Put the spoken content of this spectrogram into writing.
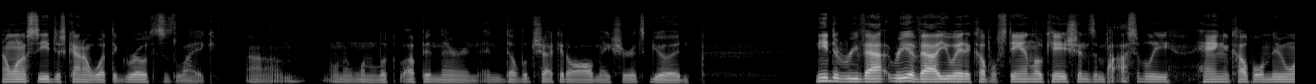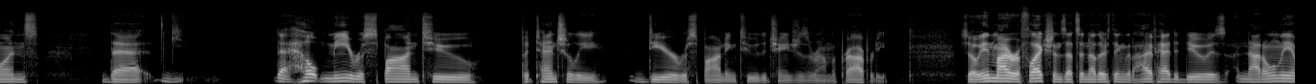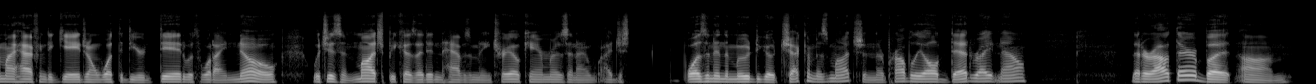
I want to see just kind of what the growth is like. Um, I want to look up in there and, and double check it all, make sure it's good need to reva- reevaluate a couple stand locations and possibly hang a couple new ones that that help me respond to potentially deer responding to the changes around the property. So in my reflections, that's another thing that I've had to do is not only am I having to gauge on what the deer did with what I know, which isn't much because I didn't have as many trail cameras and I, I just wasn't in the mood to go check them as much, and they're probably all dead right now that are out there, but um,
